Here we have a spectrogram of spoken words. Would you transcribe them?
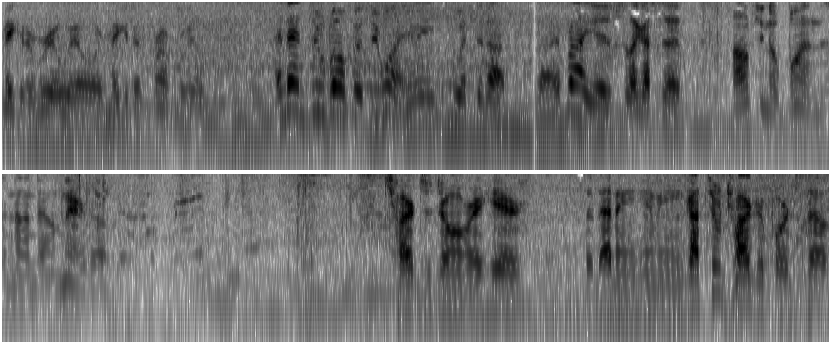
make it a rear wheel or make it a front wheel. And then do both if you want, you mean switch it up. It probably is, like I said, I don't see no buttons or none down there though. Charger joint right here. So that ain't, I mean, got two charger ports though.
